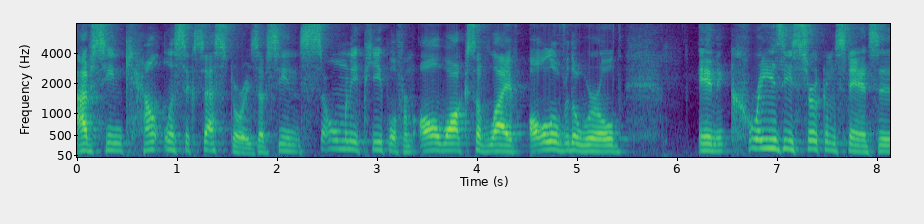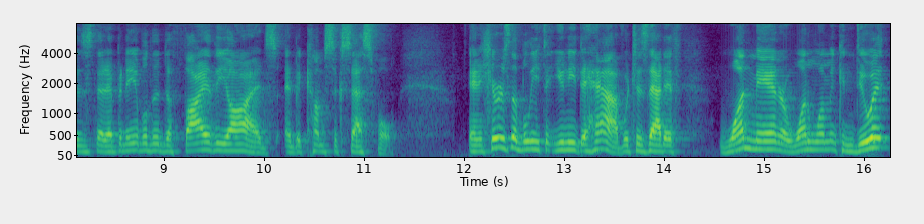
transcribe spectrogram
I've seen countless success stories. I've seen so many people from all walks of life all over the world in crazy circumstances that have been able to defy the odds and become successful. And here's the belief that you need to have, which is that if one man or one woman can do it,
